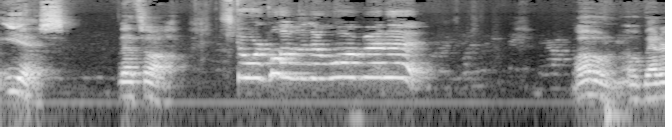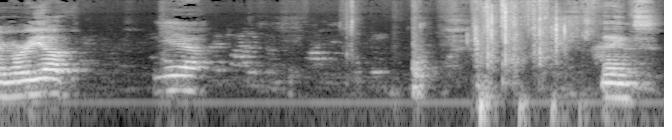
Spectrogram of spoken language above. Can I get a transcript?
yes, that's all. Store closes in one minute. Oh, oh, better hurry up. Yeah. Thanks.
